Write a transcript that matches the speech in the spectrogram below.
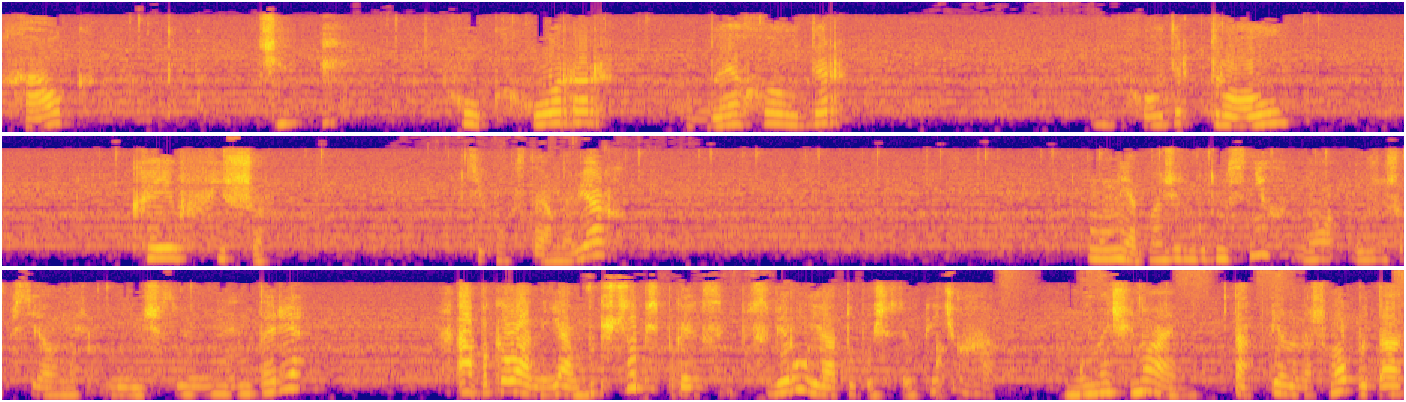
Hulk, Ч... Hook, Horror, Beholder, Holder, Troll, Cave Fisher. Тихо поставим наверх. Ну, нет, начать будем с них, но нужно, чтобы все были сейчас в инвентаре. А, пока ладно, я выключу запись, пока их соберу, я тупо сейчас выключу. Ага. Мы начинаем. Так, первый наш моб это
